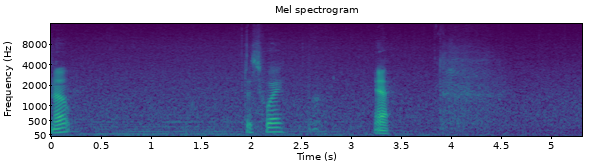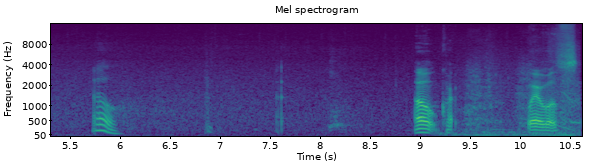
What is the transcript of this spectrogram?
Nope. This way? Yeah. Oh. Oh, crap. Werewolves.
